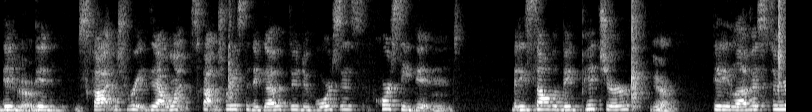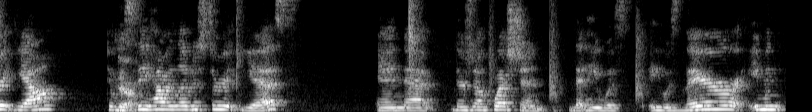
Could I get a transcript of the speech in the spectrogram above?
Did, did Scott and Teresa, did I want Scott and Teresa to go through divorces? Of course he didn't. But he saw the big picture. Yeah. Did he love us through it? Yeah. Did we see how he loved us through it? Yes. And uh, there's no question that he was he was there even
